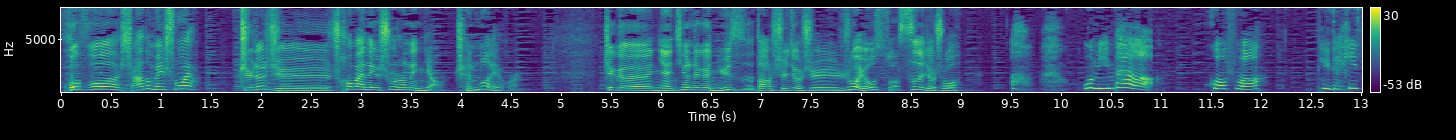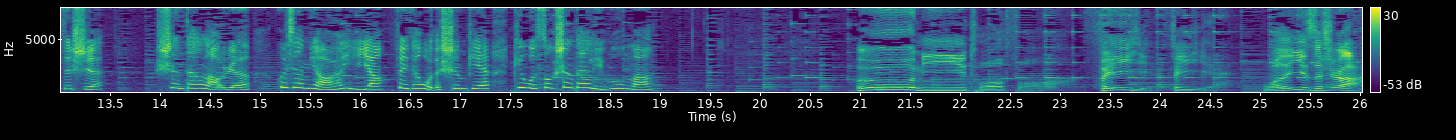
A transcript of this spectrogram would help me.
活佛啥都没说呀，指了指窗外那个树上的鸟，沉默了一会儿。这个年轻这个女子当时就是若有所思的就说：“哦，我明白了，活佛，你的意思是，圣诞老人会像鸟儿一样飞到我的身边，给我送圣诞礼物吗？”阿弥陀佛。非也非也，我的意思是啊，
